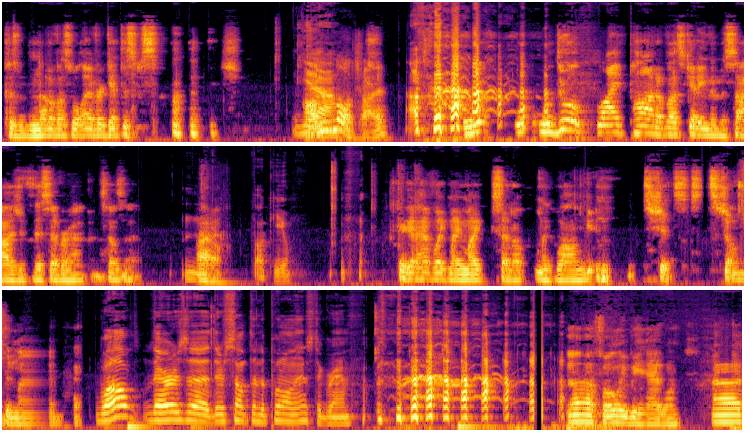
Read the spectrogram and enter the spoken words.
because none of us will ever get this massage. yeah. I'm gonna try it. we'll, we'll- we'll do a live pod of us getting the massage if this ever happens. How's that? no. Alright. Fuck you. I gotta have like my mic set up like while I'm getting shit shoved in my back. Well, there's a there's something to put on Instagram. Uh, if only we had one. Uh,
